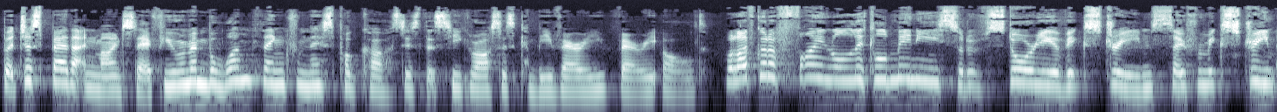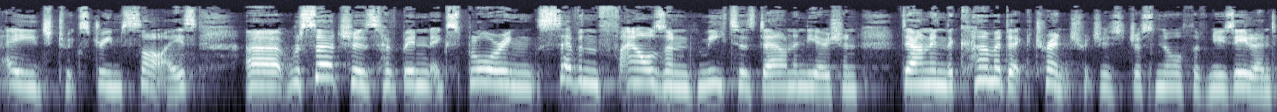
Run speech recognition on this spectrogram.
But just bear that in mind today. If you remember one thing from this podcast is that seagrasses can be very, very old. Well, I've got a final little mini sort of story of extremes. So from extreme age to extreme size, uh, researchers have been exploring 7,000 meters down in the ocean, down in the Kermadec Trench Trench, which is just north of New Zealand,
